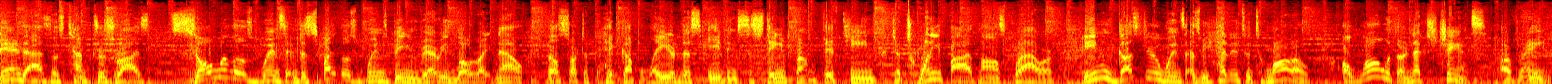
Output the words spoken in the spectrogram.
And as those temperatures rise, so will those winds. And despite those winds being very low right now, they'll start to pick up later this evening, sustained from 15 to 25 miles per hour, even gustier winds as we head into tomorrow, along with our next chance of rain.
